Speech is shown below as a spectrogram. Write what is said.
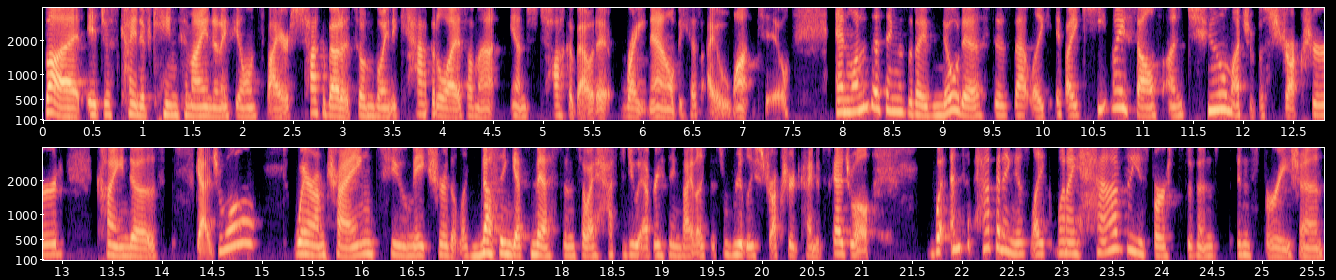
but it just kind of came to mind and I feel inspired to talk about it. So I'm going to capitalize on that and talk about it right now because I want to. And one of the things that I've noticed is that, like, if I keep myself on too much of a structured kind of schedule, where I'm trying to make sure that like nothing gets missed. And so I have to do everything by like this really structured kind of schedule what ends up happening is like when I have these bursts of in- inspiration,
